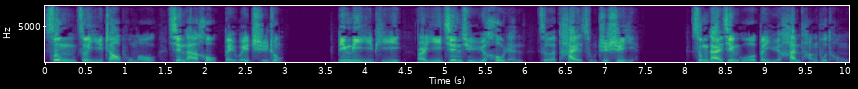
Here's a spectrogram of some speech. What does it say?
宋则以赵普谋先南后北为持重，兵力已疲，而宜兼具于后人，则太祖之师也。宋代建国本与汉唐不同。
